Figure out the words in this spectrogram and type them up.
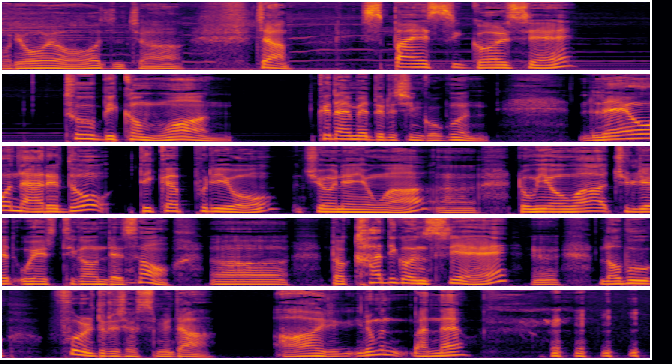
어려워요 진짜 자 Spice Girls의 To Become One 그 다음에 들으신 곡은 레오나르도 디카프리오 주연의 영화 어, 로미오와 줄리엣 OST 가운데서 어, The Cardigans의 어, Lovefool 들으셨습니다. 아 이- 이러면 맞나요?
